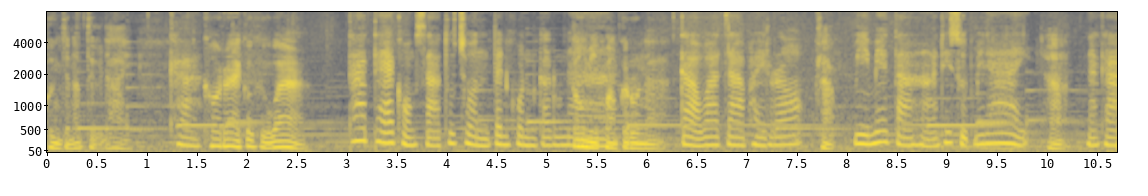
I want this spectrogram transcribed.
พึงจะนับถือได้ค่ะ ข้อแรกก็คือว่าธาตุแท้ของสาธุชนเป็นคนกรุณา ต้องมีความกรุณา กล่าววาจาไพเราะครับมีเมตตาหาที่สุดไม่ได้ฮะนะคะ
